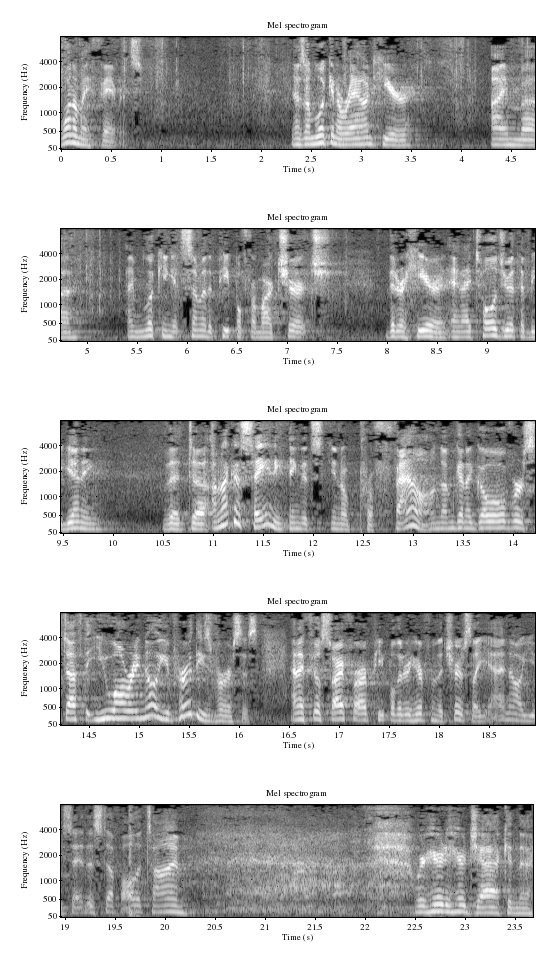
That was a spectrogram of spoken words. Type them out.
one of my favorites. As I'm looking around here, I'm, uh, I'm looking at some of the people from our church that are here. And I told you at the beginning that uh, I'm not going to say anything that's you know profound. I'm going to go over stuff that you already know. You've heard these verses, and I feel sorry for our people that are here from the church. Like, yeah, I know you say this stuff all the time. We're here to hear Jack in the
